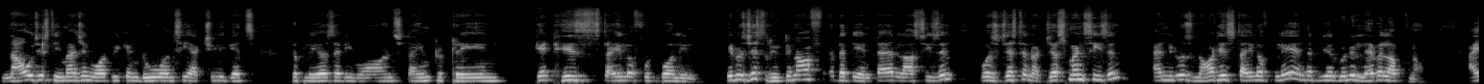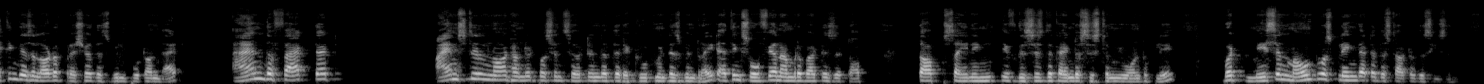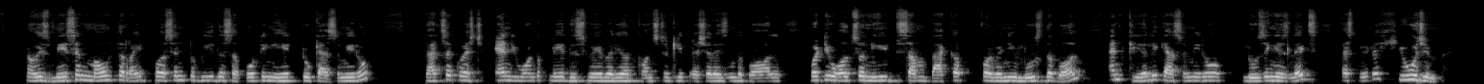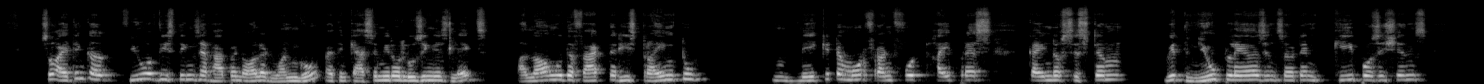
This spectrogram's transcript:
Now, just imagine what we can do once he actually gets the players that he wants, time to train, get his style of football in. It was just written off that the entire last season was just an adjustment season and it was not his style of play, and that we are going to level up now. I think there's a lot of pressure that's been put on that. And the fact that I'm still not 100% certain that the recruitment has been right. I think Sofian Amrabat is a top top signing if this is the kind of system you want to play. But Mason Mount was playing that at the start of the season. Now, is Mason Mount the right person to be the supporting aid to Casemiro? That's a question. And you want to play this way where you're constantly pressurizing the ball, but you also need some backup for when you lose the ball. And clearly, Casemiro losing his legs has played a huge impact. So I think a few of these things have happened all at one go. I think Casemiro losing his legs along with the fact that he's trying to make it a more front foot, high press kind of system with new players in certain key positions.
